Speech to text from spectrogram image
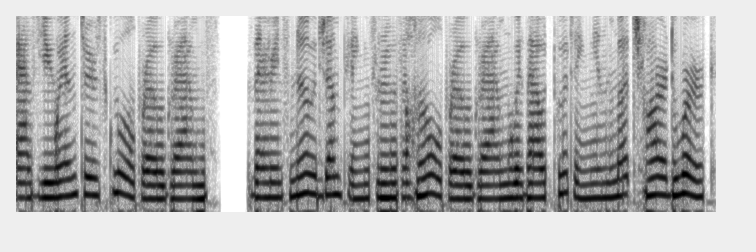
As you enter school programs, there is no jumping through the whole program without putting in much hard work,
